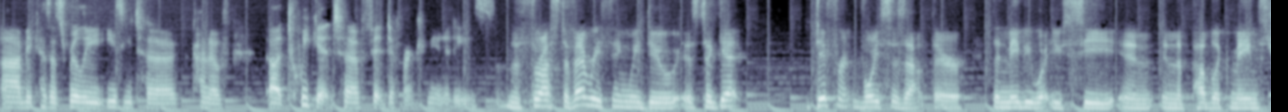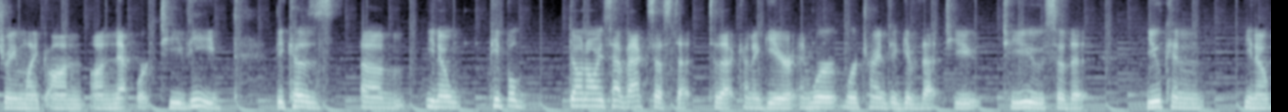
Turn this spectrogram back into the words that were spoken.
uh, because it's really easy to kind of uh, tweak it to fit different communities. The thrust of everything we do is to get different voices out there than maybe what you see in, in the public mainstream, like on, on network TV, because, um, you know, people don't always have access to, to that kind of gear. And we're, we're trying to give that to you, to you so that you can, you know,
